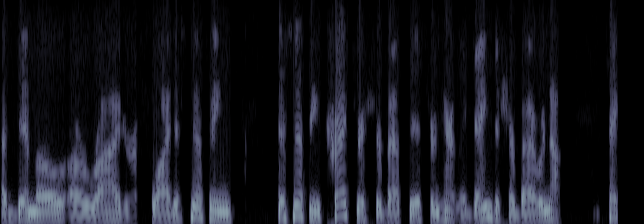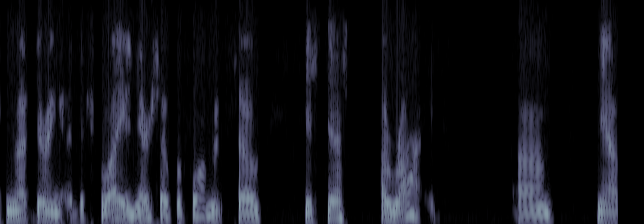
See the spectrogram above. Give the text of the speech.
a demo or a ride or a flight. It's nothing. There's nothing treacherous about this or inherently dangerous about it. We're not taking them up during a display, an air show performance. So it's just a ride. Um, now,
